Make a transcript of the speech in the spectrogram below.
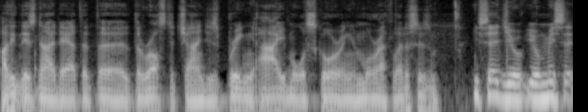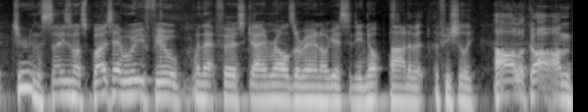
I think there's no doubt that the the roster changes bring a more scoring and more athleticism. You said you'll, you'll miss it during the season, I suppose. How will you feel when that first game rolls around, I guess, and you're not part of it officially? Oh, look, I- I'm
